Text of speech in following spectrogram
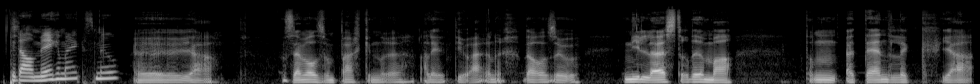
Heb je dat al meegemaakt, Smil? Eh, ja, er zijn wel zo'n paar kinderen, allee, die waren er, dat we zo niet luisterden, maar dan uiteindelijk, ja,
